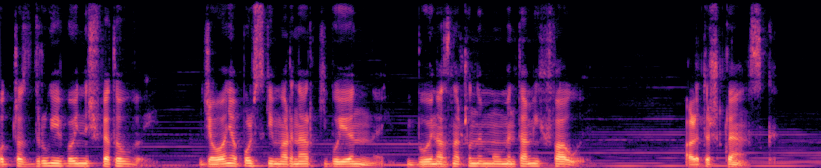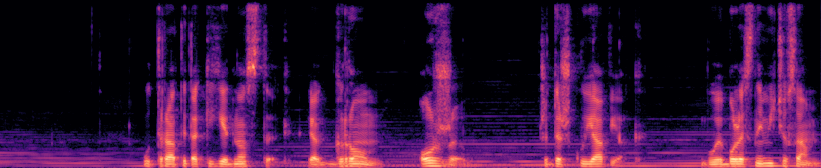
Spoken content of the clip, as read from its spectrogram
podczas II wojny światowej działania polskiej marynarki wojennej były naznaczone momentami chwały, ale też klęsk. Utraty takich jednostek jak Grom, Orzeł czy też Kujawiak były bolesnymi ciosami.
